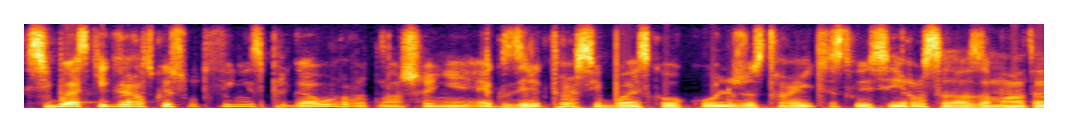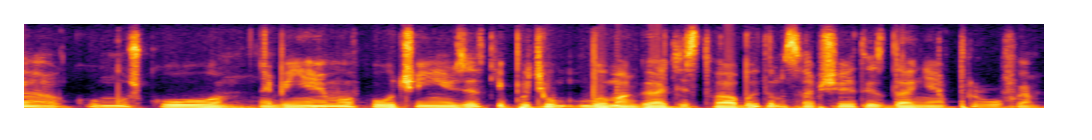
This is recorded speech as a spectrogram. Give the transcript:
Сибайский городской суд вынес приговор в отношении экс-директора Сибайского колледжа строительства и сервиса Азамата Кумушкова, обвиняемого в получении взятки путем вымогательства. Об этом сообщает издание «Профы».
